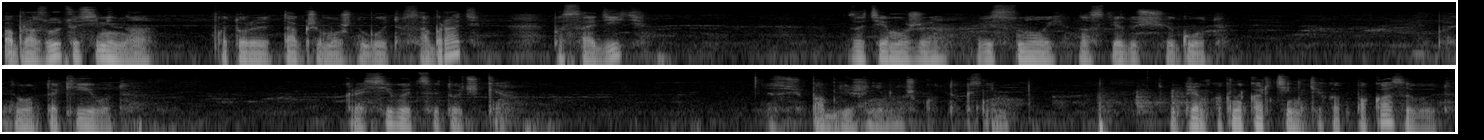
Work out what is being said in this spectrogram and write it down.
образуются семена, которые также можно будет собрать, посадить, затем уже весной на следующий год. Поэтому вот такие вот красивые цветочки. Сейчас еще поближе немножко вот так сниму. Прям как на картинке, как показывают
